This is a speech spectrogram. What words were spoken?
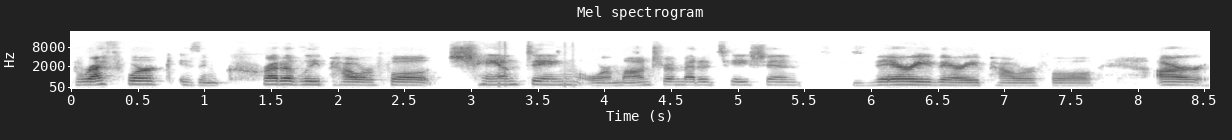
breath work is incredibly powerful. Chanting or mantra meditation, very, very powerful. Our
